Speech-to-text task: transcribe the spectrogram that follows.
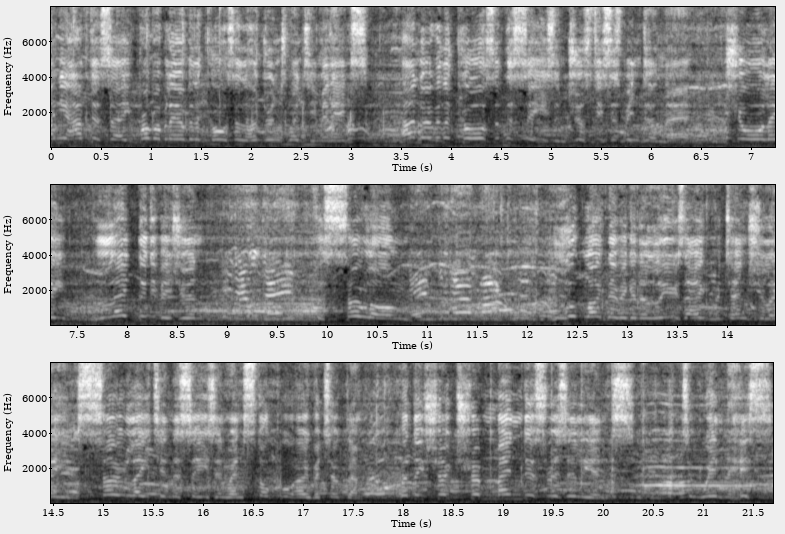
And you have to say, probably over the course of the 120 minutes and over the course of the season, justice has been done there. Chorley led the division for so long. It looked like they were going going to lose out potentially so late in the season when Stockport overtook them. But they showed tremendous resilience to win this.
